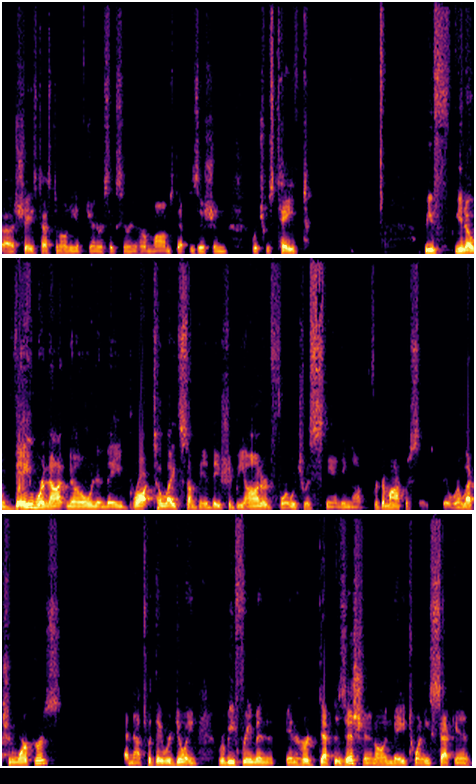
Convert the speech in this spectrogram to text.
uh, Shaye's testimony at the January 6th hearing, her mom's deposition, which was taped. Bef- you know, they were not known and they brought to light something that they should be honored for, which was standing up for democracy. They were election workers, and that's what they were doing. Ruby Freeman, in her deposition on May 22nd,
